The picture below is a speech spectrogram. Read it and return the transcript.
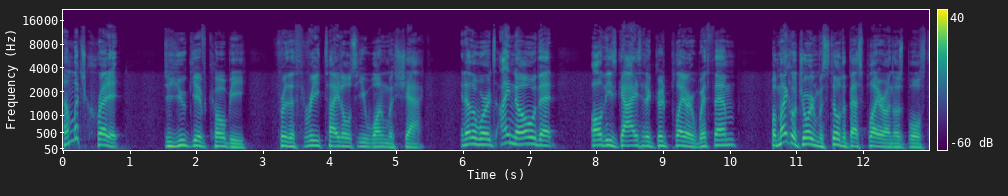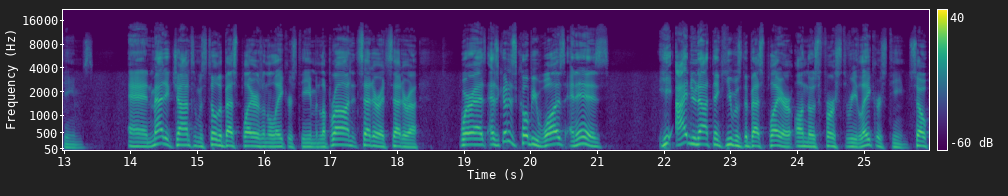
how much credit do you give Kobe for the three titles he won with Shaq? In other words, I know that all these guys had a good player with them, but Michael Jordan was still the best player on those Bulls teams. And Magic Johnson was still the best players on the Lakers team, and LeBron, et cetera, et cetera. Whereas, as good as Kobe was and is, he I do not think he was the best player on those first three Lakers teams. So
